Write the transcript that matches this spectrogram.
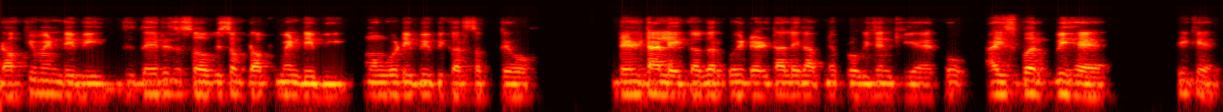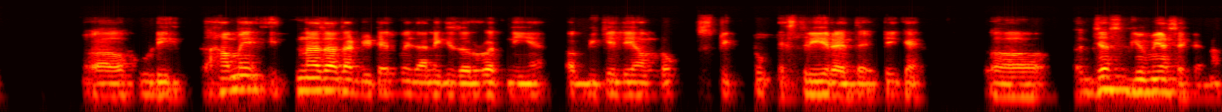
document DB there is a service of document DB Mongo DB भी कर सकते हो। डेल्टा लेक अगर कोई डेल्टा लेक आपने प्रोविज़न किया है तो आइसबर्ग भी है, ठीक है? हुडी हमें इतना ज़्यादा डिटेल में जाने की ज़रूरत नहीं है। अभी के लिए हम लोग स्टिक टू स्त्री रहते हैं, ठीक है? Just give me a second ना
